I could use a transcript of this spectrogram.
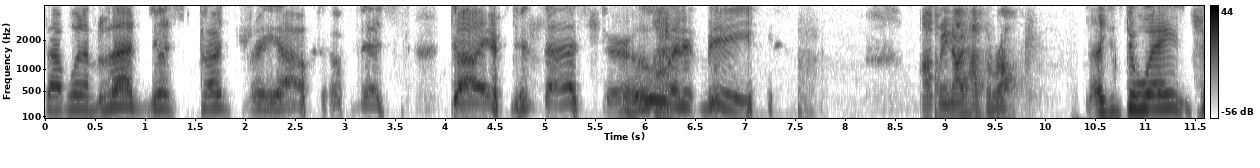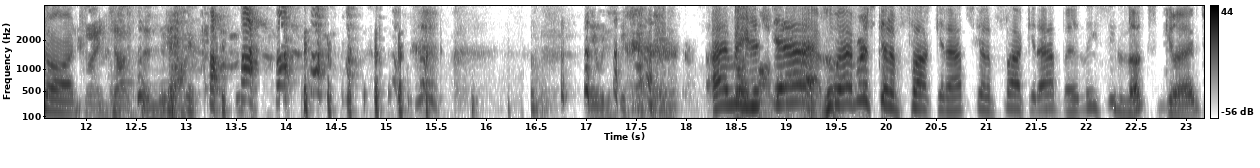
that would have led this country out of this dire disaster, who would it be? I mean, I'd have The Rock. Uh, Dwayne Johnson. Dwayne Johnson. Yeah. he would just be fucking. I mean, yeah, whoever's gonna fuck it up, up's gonna fuck it up, but at least he looks good.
